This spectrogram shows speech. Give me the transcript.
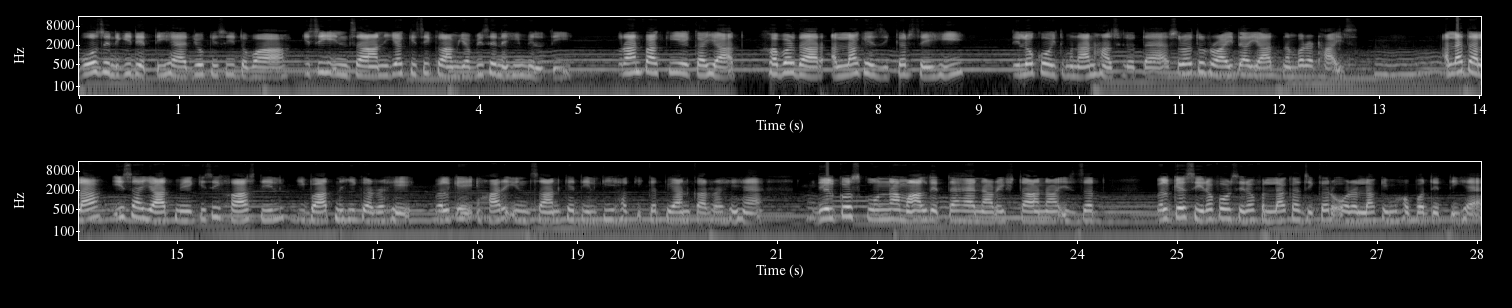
وہ زندگی دیتی ہے جو کسی دعا، کسی انسان یا کسی کامیابی سے نہیں ملتی۔ قرآن پاک کی ایک آیات، خبردار اللہ کے ذکر سے ہی دلوں کو اطمینان حاصل ہوتا ہے۔ صورت الرائد آیات نمبر اٹھائیس۔ اللہ تعالیٰ اس آیات میں کسی خاص دل کی بات نہیں کر رہے، بلکہ ہر انسان کے دل کی حقیقت بیان کر رہے ہیں۔ دل کو سکون نہ مال دیتا ہے، نہ رشتہ، نہ عزت، بلکہ صرف اور صرف اللہ کا ذکر اور اللہ کی محبت دیتی ہے۔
